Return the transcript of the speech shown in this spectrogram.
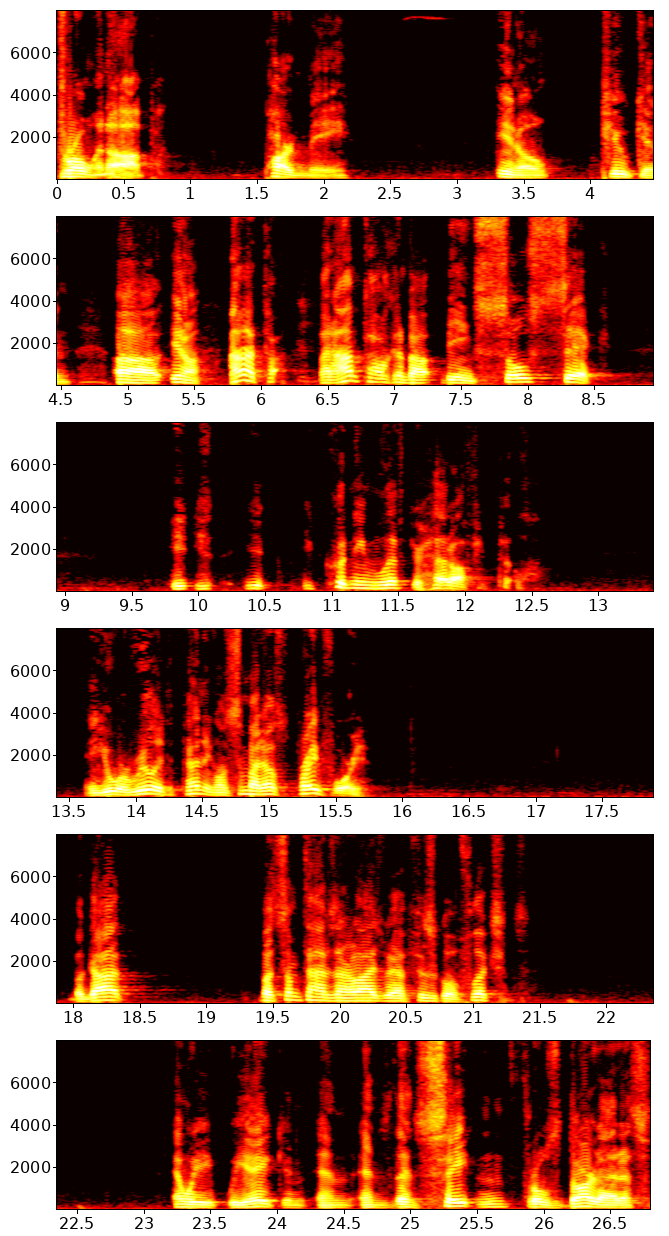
throwing up, pardon me, you know, puking. Uh, you know, I'm not ta- but I'm talking about being so sick you, you, you, couldn't even lift your head off your pillow. And you were really depending on somebody else to pray for you. But God but sometimes in our lives we have physical afflictions. And we, we ache, and, and, and then Satan throws dart at us.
